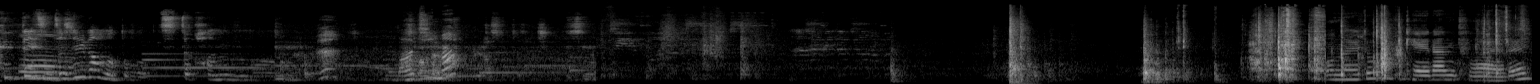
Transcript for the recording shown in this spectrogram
그때 진짜 실감 났던 거. 진짜 가는구나. 마지막? 계란 두 알을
